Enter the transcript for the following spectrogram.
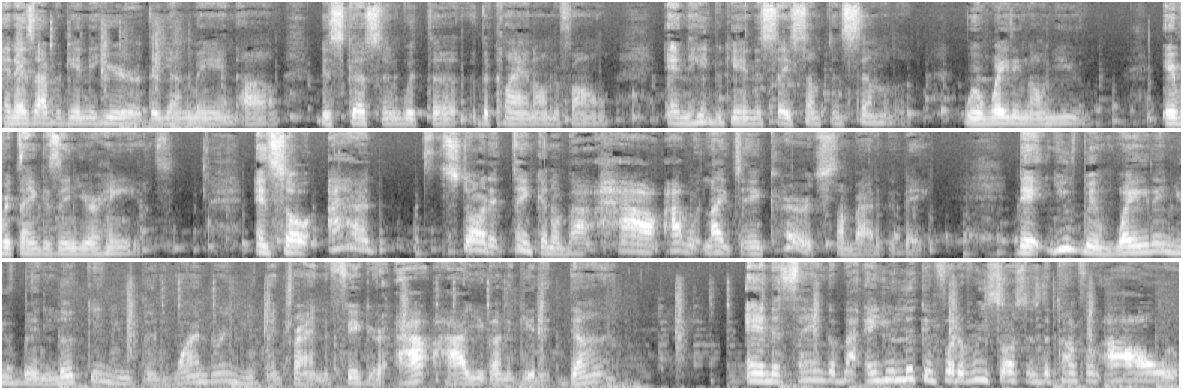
And as I begin to hear the young man uh, discussing with the, the client on the phone, and he began to say something similar We're waiting on you, everything is in your hands. And so I started thinking about how I would like to encourage somebody today. That you've been waiting, you've been looking, you've been wondering, you've been trying to figure out how you're going to get it done. And the thing about, and you're looking for the resources to come from all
